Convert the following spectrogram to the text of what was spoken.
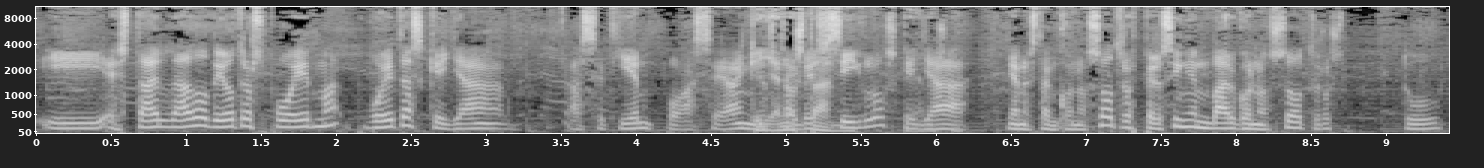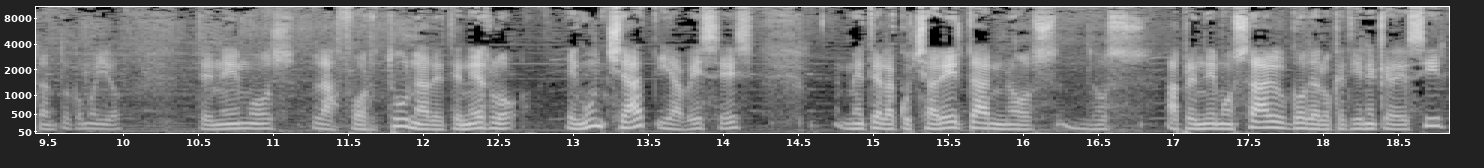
y está al lado de otros poema, poetas que ya hace tiempo, hace años, tal vez siglos, que ya, ya no están con nosotros, pero sin embargo nosotros, tú tanto como yo, tenemos la fortuna de tenerlo en un chat y a veces mete la cuchareta, nos, nos aprendemos algo de lo que tiene que decir.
